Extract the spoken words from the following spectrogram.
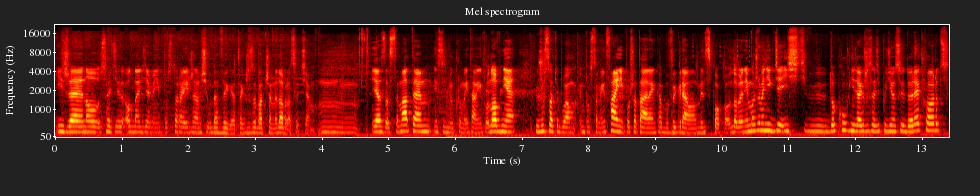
i że, no, słuchajcie, odnajdziemy impostora i że nam się uda wygrać, także zobaczymy. Dobra, słuchajcie, mm, jazda z tematem, jesteśmy crewmate'ami ponownie. Już ostatnio byłam impostorem fajnie poszła ta ręka, bo wygrałam, więc spoko. Dobra, nie możemy nigdzie iść do kuchni, także zasadzie pójdziemy sobie do Records.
